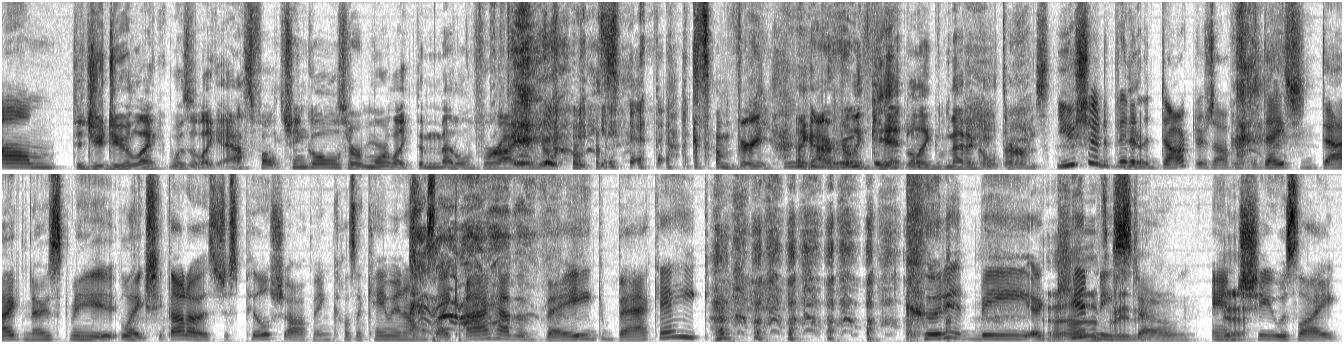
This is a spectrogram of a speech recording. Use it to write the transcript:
Um, Did you do like was it like asphalt shingles or more like the metal variety? Or because I'm very like I really get like medical terms. You should have been in the doctor's office the day she diagnosed me. Like she thought I was just pill shopping because I came in and I was like, I have a vague backache. Could it be a kidney Oh, amazing. stone? And Yeah. she was like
